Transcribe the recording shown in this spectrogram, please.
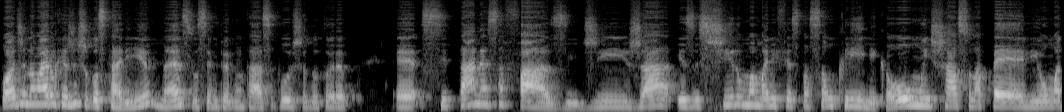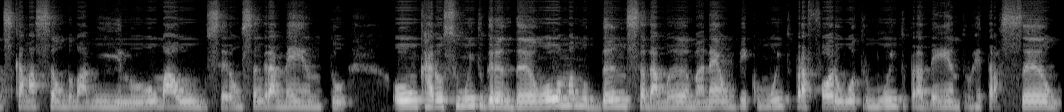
Pode, não era o que a gente gostaria, né? Se você me perguntasse, puxa, doutora, é, se está nessa fase de já existir uma manifestação clínica, ou um inchaço na pele, ou uma descamação do mamilo, ou uma úlcera, um sangramento, ou um caroço muito grandão, ou uma mudança da mama, né? um bico muito para fora, o outro muito para dentro, retração,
